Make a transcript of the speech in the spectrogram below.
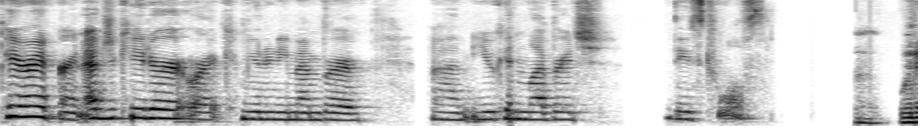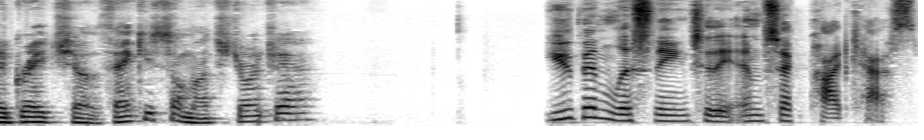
parent or an educator or a community member, um, you can leverage these tools. Mm, what a great show. Thank you so much, Georgia. You've been listening to the MCEC podcast,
